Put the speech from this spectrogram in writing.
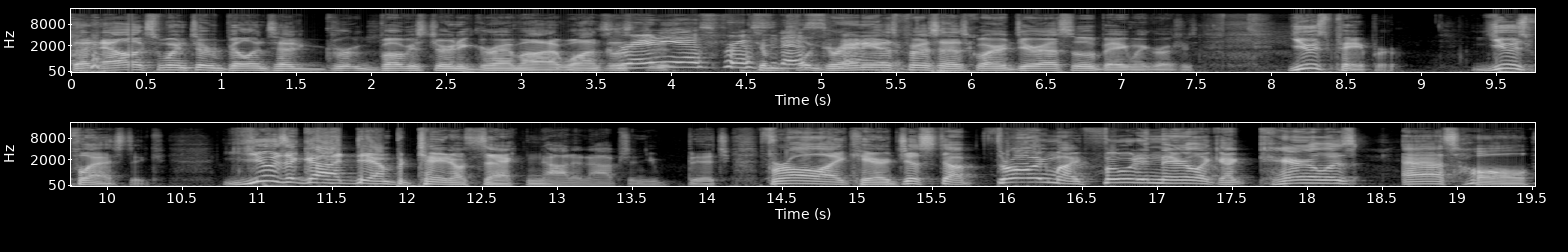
that Alex Winter, Bill and Ted, Gr- Bogus Journey, Grandma wants us Granny to. S. Preston compl- Esquire. Granny S. Preston Esquire, dear asshole, bag my groceries. Use paper. Use plastic. Use a goddamn potato sack. Not an option, you bitch. For all I care, just stop throwing my food in there like a careless asshole.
